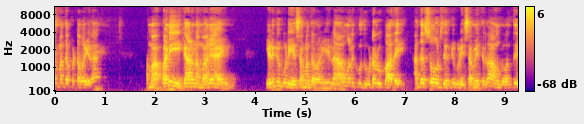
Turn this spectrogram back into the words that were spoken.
சம்பந்தப்பட்ட வகையில ஆமா பணி காரணமாக எடுக்கக்கூடிய சம்பந்த வகையில அவங்களுக்கு வந்து உடல் உபாதை அந்த சோர்ஸ் இருக்கக்கூடிய சமயத்துல அவங்க வந்து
